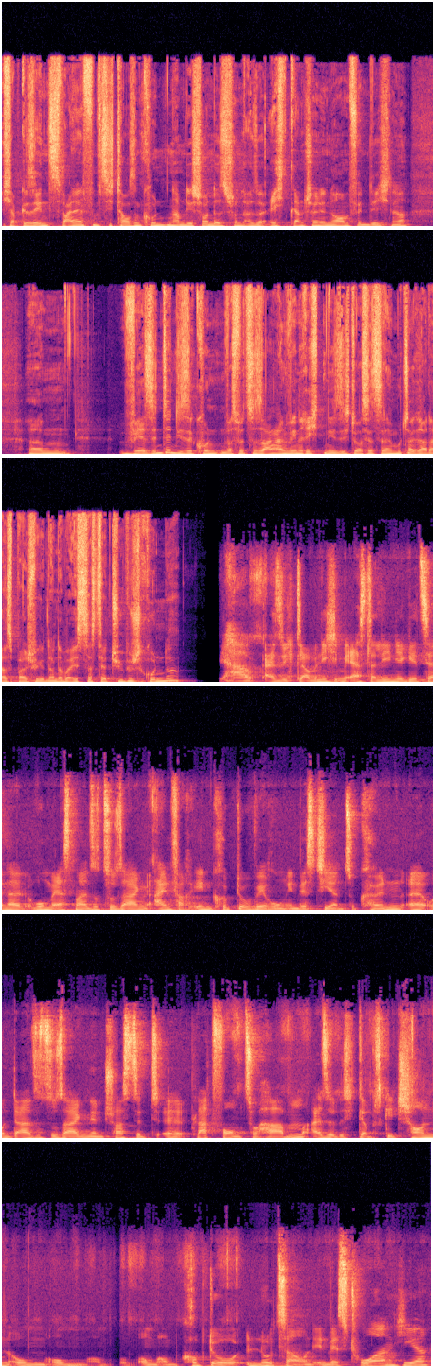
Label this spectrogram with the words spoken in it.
Ich habe gesehen, 250.000 Kunden haben die schon. Das ist schon also echt ganz schön enorm, finde ich. Ne? Ähm, wer sind denn diese Kunden? Was würdest du sagen, an wen richten die sich? Du hast jetzt deine Mutter gerade als Beispiel genannt, aber ist das der typische Kunde? Ja, also ich glaube nicht, in erster Linie geht es ja darum, erstmal sozusagen einfach in Kryptowährungen investieren zu können äh, und da sozusagen eine Trusted äh, Plattform zu haben. Also ich glaube, es geht schon um, um, um, um, um Kryptonutzer und Investoren hier.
